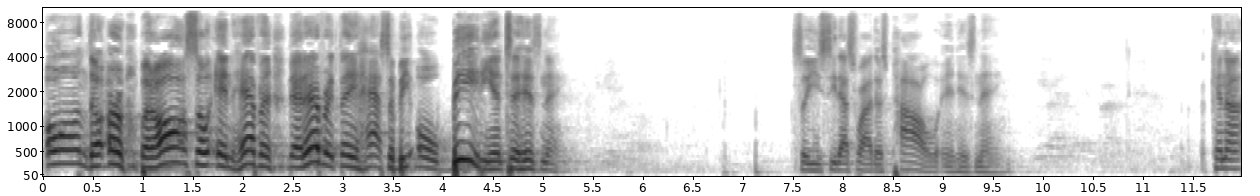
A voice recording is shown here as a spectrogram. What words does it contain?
on the earth, but also in heaven, that everything has to be obedient to his name. So you see, that's why there's power in his name. Can I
